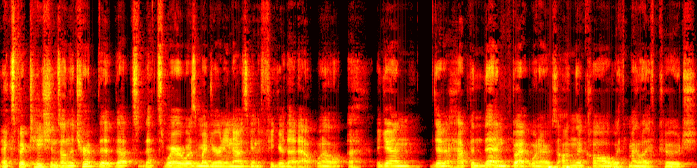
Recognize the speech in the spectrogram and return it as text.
expectations on the trip that that's that's where I was in my journey and I was going to figure that out. Well, uh, again, didn't happen then, but when I was on the call with my life coach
